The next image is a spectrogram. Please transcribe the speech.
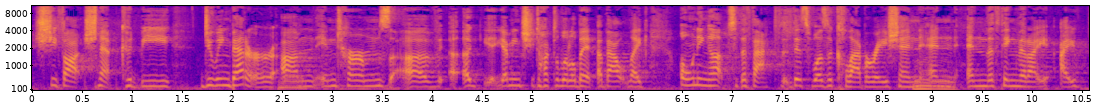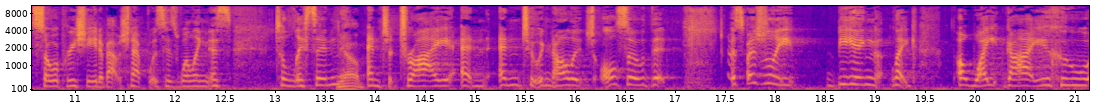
she thought Schnepp could be doing better um, in terms of. Uh, I mean, she talked a little bit about like owning up to the fact that this was a collaboration, Mm. and and the thing that I I so appreciate about Schnepp was his willingness to listen Yeah. and to try and and to acknowledge also that, especially being like a white guy who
